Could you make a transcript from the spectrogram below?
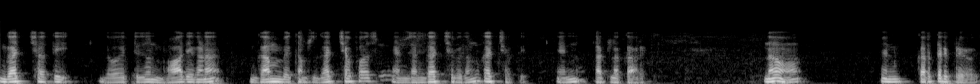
गच्छति भवति वादिगण गम् बिकम्स् गच्छ फस्ट् एण्ड् देन् गच्छ बिकम् गच्छति। In latlakare now in kartari prayoge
